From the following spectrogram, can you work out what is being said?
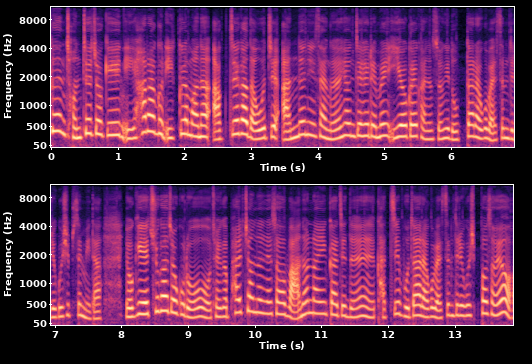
큰 전체적인 이 하락을 이끌 만한 악재가 나오지 않는 이상은 현재 흐름을 이어갈 가능성이 높다라고 말씀드리고 싶습니다. 여기에 추가적으로 저희가 8,000원에서 만원 라인까지는 같이 보자라고 말씀드리고 싶어서요.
